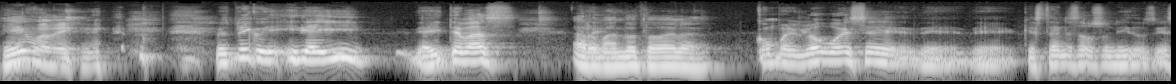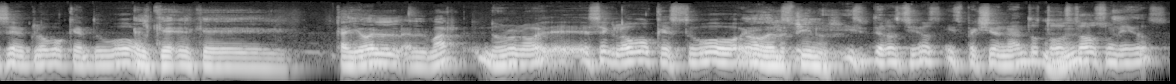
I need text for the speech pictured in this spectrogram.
Sí, pues. Me explico. Y, de ahí, de ahí te vas Armando toda la. como el globo ese de, de- que está en Estados Unidos. Ese globo que anduvo... El que, el que cayó al al mar. No, no, no. Ese globo que estuvo... No, de los chinos. De los chinos inspeccionando todo Estados Unidos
